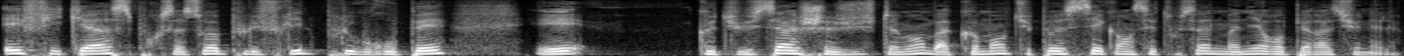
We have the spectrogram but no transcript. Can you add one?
efficace, pour que ça soit plus fluide, plus groupé et que tu saches justement bah, comment tu peux séquencer tout ça de manière opérationnelle.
